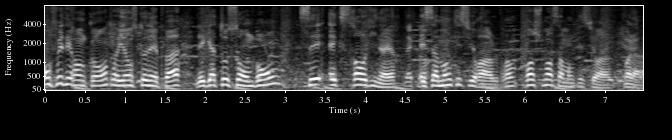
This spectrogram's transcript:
On fait des rencontres, on ne se connaît pas, les gâteaux sont bons, c'est extraordinaire. Et ça manquait sur Arles, franchement ça manquait sur Arles, voilà.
